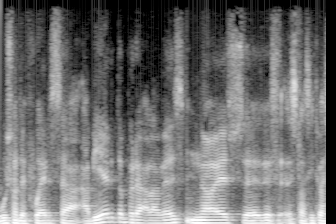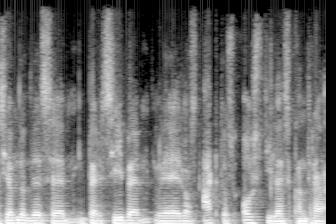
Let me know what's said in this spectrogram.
uso de fuerza abierto, pero a la vez no es, es, la situación donde se percibe eh, los actos hostiles contra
